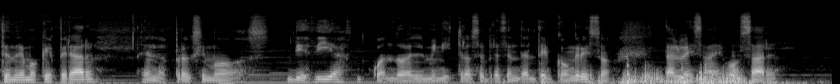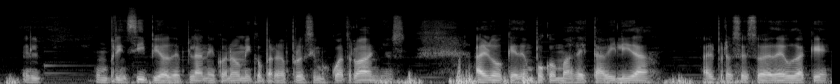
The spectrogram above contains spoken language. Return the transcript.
Tendremos que esperar en los próximos 10 días, cuando el ministro se presente ante el Congreso, tal vez a esbozar un principio de plan económico para los próximos cuatro años, algo que dé un poco más de estabilidad al proceso de deuda que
